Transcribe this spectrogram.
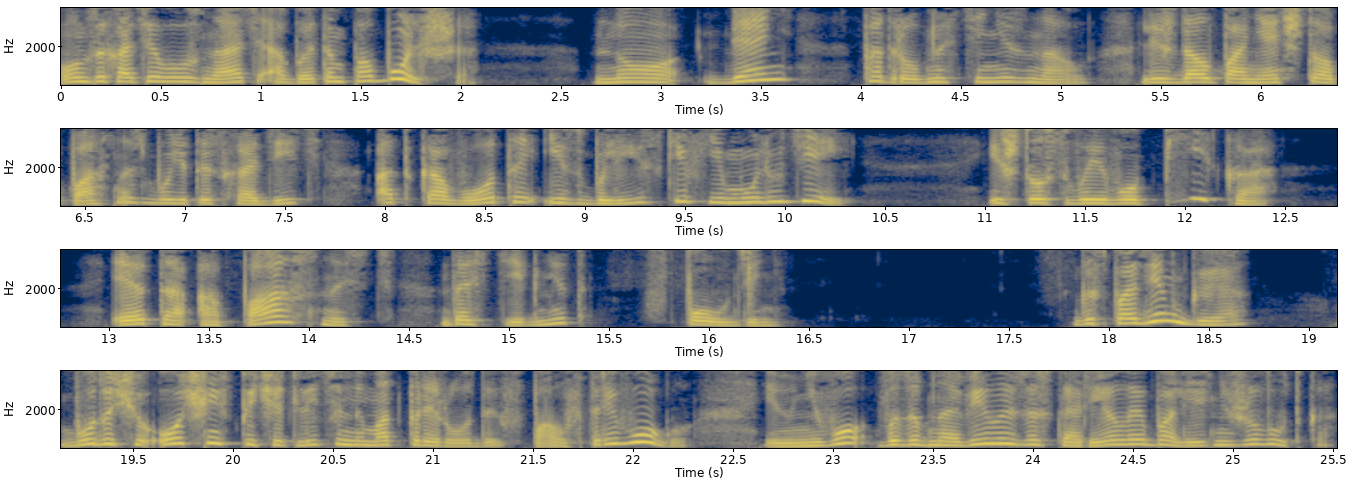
Он захотел узнать об этом побольше, но Бянь подробностей не знал, лишь дал понять, что опасность будет исходить от кого-то из близких ему людей, и что своего пика эта опасность достигнет в полдень. Господин Г, будучи очень впечатлительным от природы, впал в тревогу, и у него возобновилась застарелая болезнь желудка.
